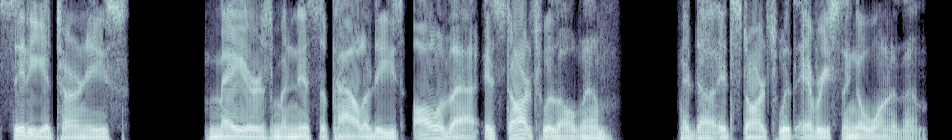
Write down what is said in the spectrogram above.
city attorneys, mayors, municipalities, all of that, it starts with all them. It, uh, it starts with every single one of them.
